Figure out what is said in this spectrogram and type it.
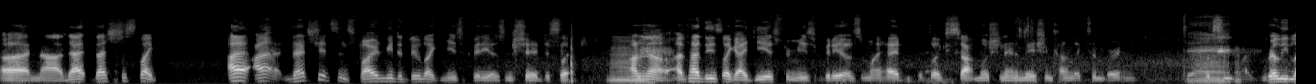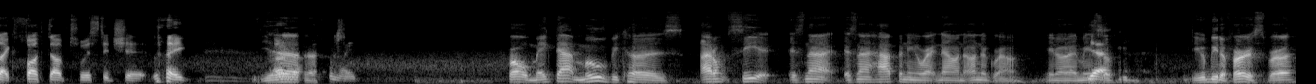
Uh, nah, that that's just like, I, I that shit's inspired me to do like music videos and shit. Just like I Mm. don't know, I've had these like ideas for music videos in my head with like stop motion animation, kind of like Tim Burton. But some, like, really like fucked up, twisted shit. Like Yeah, know, like bro, make that move because I don't see it. It's not. It's not happening right now in the underground. You know what I mean? Yeah. So you, you'll be the first, bro.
